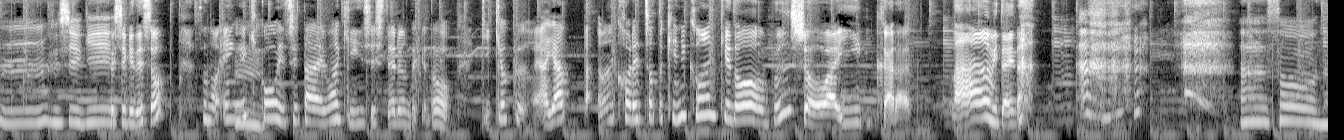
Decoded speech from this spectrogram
うーん不思議。不思議でしょ？その演劇行為自体は禁止してるんだけど、戯曲あやっぱ、うん、これちょっと気に食わんけど文章はいいからなあみたいな。ああそうな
